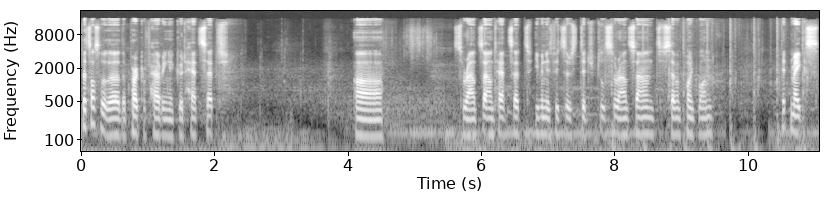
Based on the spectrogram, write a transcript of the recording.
That's also the, the perk of having a good headset. Uh, surround sound headset, even if it's just digital surround sound 7.1. It makes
